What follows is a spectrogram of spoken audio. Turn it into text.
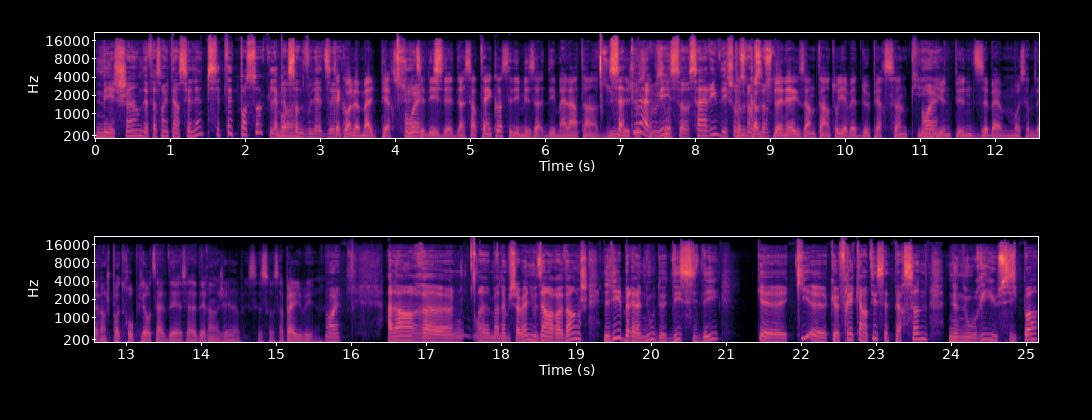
méchant de façon intentionnelle, puis c'est peut-être pas ça que la personne voulait dire. Peut-être qu'on l'a mal perçu. dans certains cas, c'est des, des, malentendus. Ça peut arriver, ça. ça. arrive des choses comme, comme ça. Comme tu donnais l'exemple tantôt, il y avait deux personnes qui, une, disait, ben moi, ça me dérange pas trop, puis l'autre, ça, ça a dérangé. C'est ça, ça peut arriver. Oui. Alors, euh, euh, Mme Chavel nous dit en revanche, libre à nous de décider que, qui, euh, que fréquenter cette personne ne nous réussit pas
